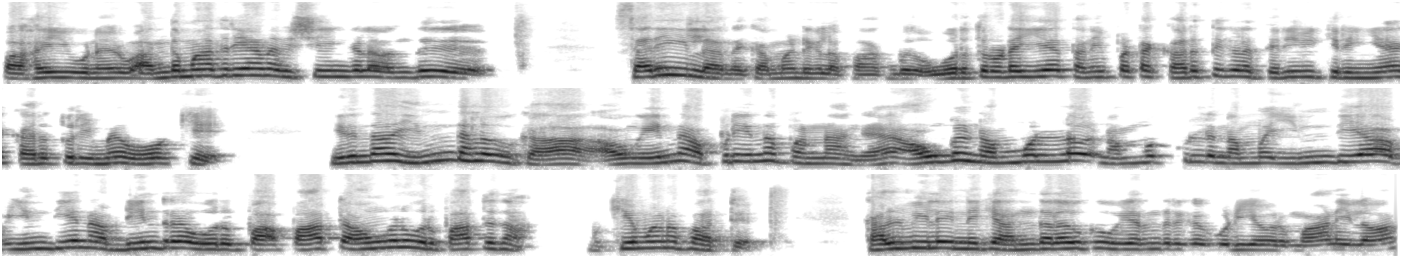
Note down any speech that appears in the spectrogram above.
பகை உணர்வு அந்த மாதிரியான விஷயங்களை வந்து சரியில்லை அந்த கமெண்ட்களை பார்க்கும்போது. ஒருத்தருடைய தனிப்பட்ட கருத்துக்களை தெரிவிக்கிறீங்க கருத்துரிமை ஓகே. இருந்தால் இந்த அளவுக்கா? அவங்க என்ன அப்படி என்ன பண்ணாங்க? அவங்க நம்மள நமக்குள்ள நம்ம இந்தியா இந்தியன் அப்படின்ற ஒரு பா பார்ட் அவங்களும் ஒரு பார்ட்டு தான். முக்கியமான பார்ட்டு கல்வியில இன்னைக்கு அந்த அளவுக்கு உயர்ந்திருக்கக்கூடிய ஒரு மாநிலம்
